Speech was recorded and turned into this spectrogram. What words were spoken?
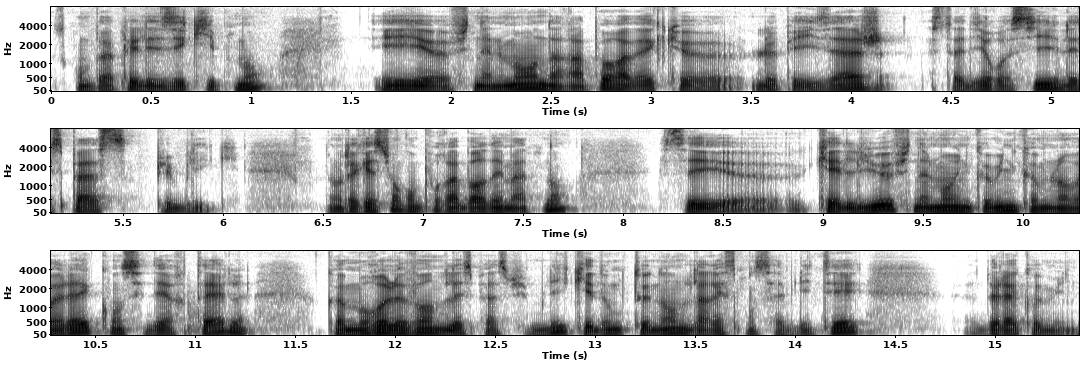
ce qu'on peut appeler les équipements, et finalement d'un rapport avec le paysage, c'est-à-dire aussi l'espace public. Donc la question qu'on pourrait aborder maintenant, c'est quel lieu finalement une commune comme l'Envalais considère-t-elle comme relevant de l'espace public et donc tenant de la responsabilité de la commune?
